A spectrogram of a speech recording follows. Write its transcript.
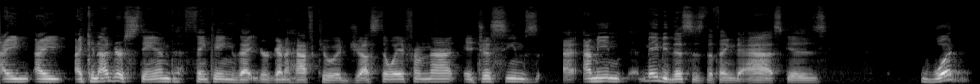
I I I can understand thinking that you're going to have to adjust away from that. It just seems. I, I mean, maybe this is the thing to ask: is what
